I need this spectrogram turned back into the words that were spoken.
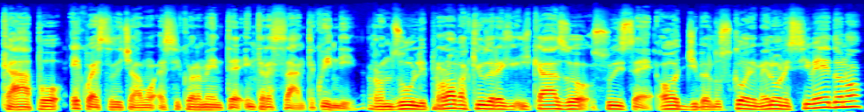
capo. E questo diciamo è sicuramente interessante. Quindi Ronzulli prova a chiudere il caso su di sé. Oggi Berlusconi e Meloni si vedono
